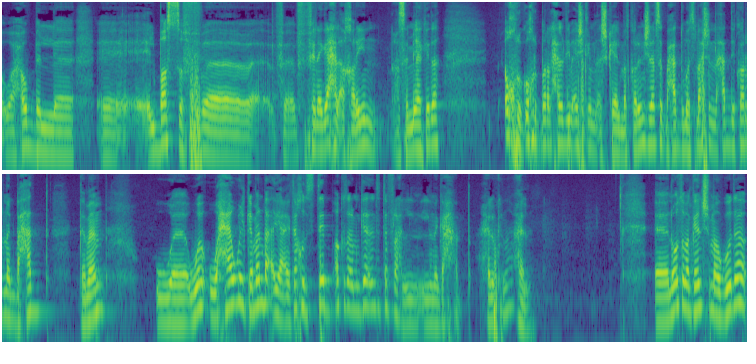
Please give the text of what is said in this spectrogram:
وحب ال- البص في في- في نجاح الآخرين هسميها كده. اخرج اخرج بره الحاله دي بأي شكل من الأشكال. ما تقارنش نفسك بحد وما تسمحش إن حد يقارنك بحد تمام؟ و... وحاول كمان بقى يعني تاخد step أكتر من كده إن أنت تفرح لنجاح حد. حلو كده؟ حلو. آه نقطة ما كانتش موجودة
